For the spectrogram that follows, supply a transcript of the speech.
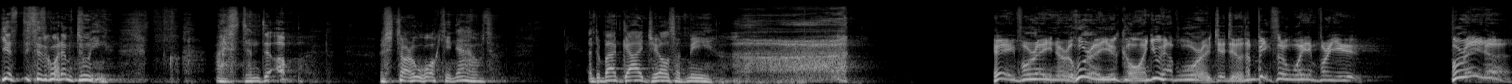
Yes, this is what I'm doing. I stand up. Start walking out. And the bad guy yells at me, Hey, foreigner, where are you going? You have work to do. The pigs are waiting for you. Foreigner,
